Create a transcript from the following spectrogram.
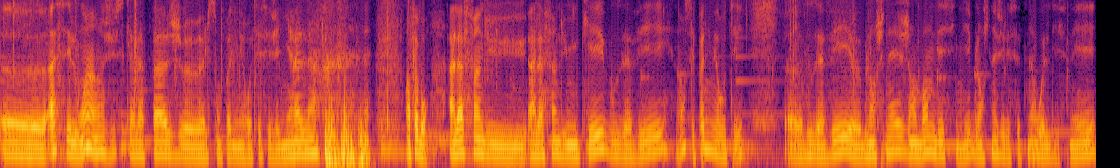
euh, assez loin, hein, jusqu'à la page. Euh, elles sont pas numérotées, c'est génial. enfin bon, à la fin du, à la fin du Mickey, vous avez, non, c'est pas numéroté. Euh, vous avez Blanche Neige en bande dessinée, Blanche Neige et les sept nains Walt Disney.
